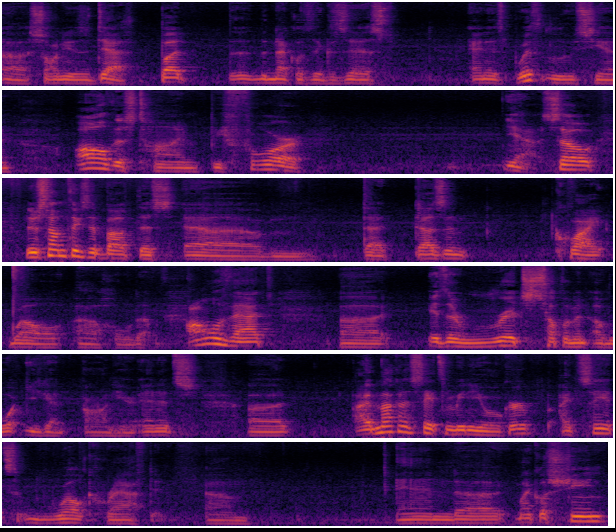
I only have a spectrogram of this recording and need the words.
uh, Sonia's death, but the, the, necklace exists and is with Lucian all this time before. Yeah, so there's some things about this um, that doesn't quite well uh, hold up. All of that uh, is a rich supplement of what you get on here, and it's. Uh, I'm not going to say it's mediocre. I'd say it's well crafted. Um, and uh, Michael Sheen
